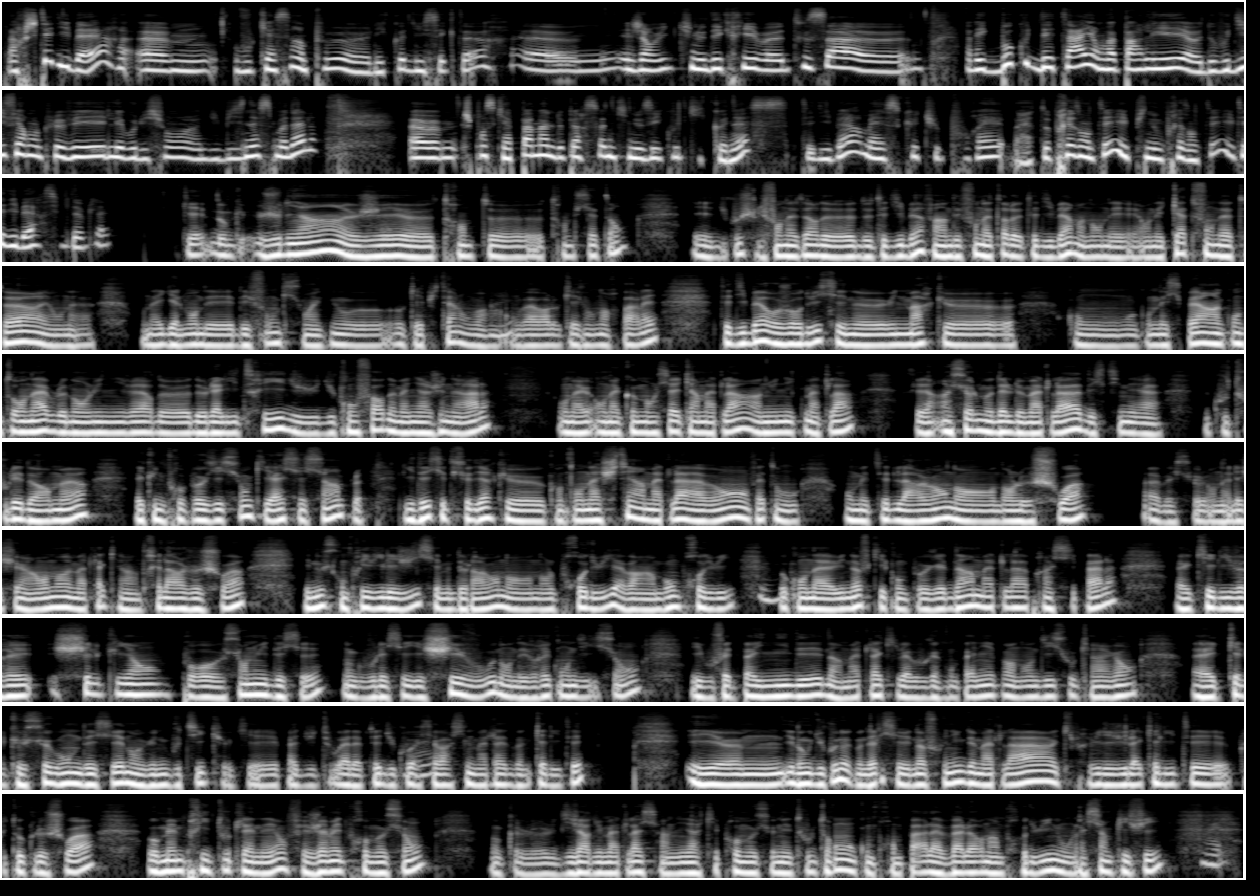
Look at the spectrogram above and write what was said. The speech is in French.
Alors chez Teddy euh, vous cassez un peu euh, les codes du secteur euh, et j'ai envie que tu nous décrives tout ça avec beaucoup de détails. On va parler de vos différentes levées, l'évolution du business model. je pense qu'il y a pas mal de personnes qui nous écoutent qui connaissent Teddy mais est-ce que tu pourrais bah, te présenter et puis nous présenter Teddy s'il te plaît? Donc Julien, euh, j'ai 30, euh, 37 euh, ans et du coup je suis le fondateur de, de Teddy Bear, enfin un des fondateurs de Teddy Bear. Maintenant on est on est quatre fondateurs et on a on a également des, des fonds qui sont avec nous au, capital. On va on va avoir l'occasion d'en reparler. Teddy Bear aujourd'hui c'est une, une marque qu'on espère incontournable dans l'univers de, de la literie, du, du confort de manière générale. On a, on a commencé avec un matelas, un unique matelas, c'est un seul modèle de matelas destiné à du coup tous les dormeurs, avec une proposition qui est assez simple. L'idée c'est de se dire que quand on achetait un matelas avant, en fait on, on mettait de l'argent dans, dans le choix euh, parce qu'on allait chez un vendeur de matelas qui a un très large choix. Et nous, ce qu'on privilégie, c'est mettre de l'argent dans, dans, le produit, avoir un bon produit. Mhm. Donc, on a une offre qui est composée d'un matelas principal euh, qui est livré chez le client pour son nuit d'essai. Donc, vous l'essayez chez vous dans des vraies conditions et vous faites pas une idée d'un matelas qui va vous accompagner pendant 10 ou 15 ans avec quelques secondes d'essai dans une boutique qui est pas du tout adaptée du coup à savoir si le matelas est de bonne qualité. Et, euh, et, donc du coup notre modèle c'est une offre unique de matelas qui privilégie la qualité plutôt que le choix. Au même prix toute l'année on fait jamais de promotion. Donc le, divers du matelas c'est un univers qui est promotionné tout le temps. On comprend pas la valeur d'un produit nous on la simplifie.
